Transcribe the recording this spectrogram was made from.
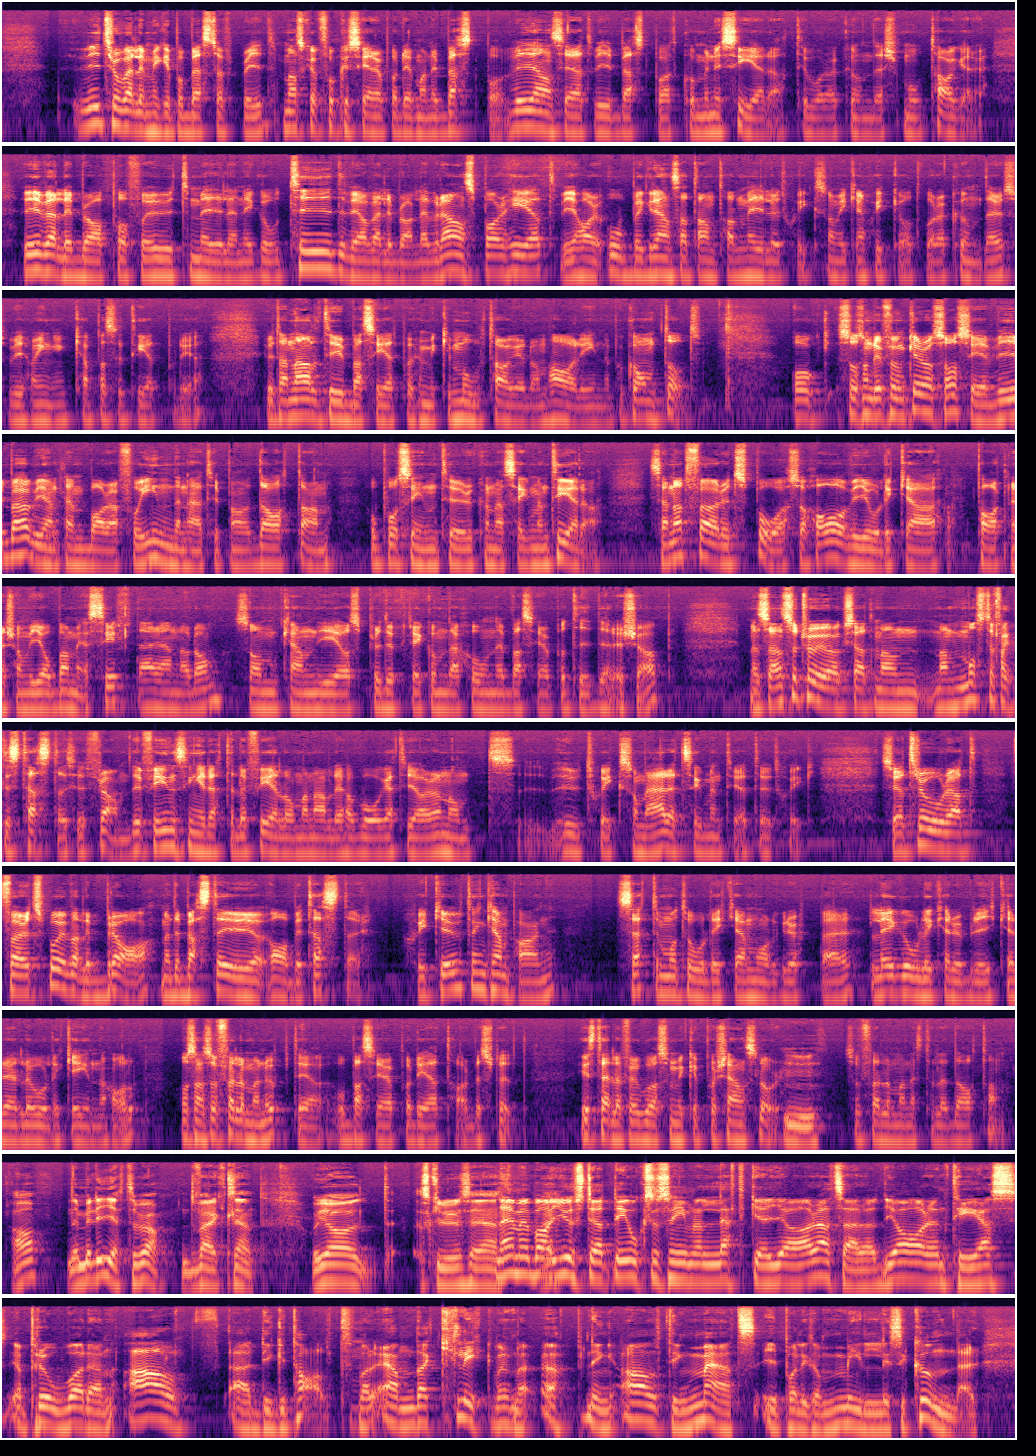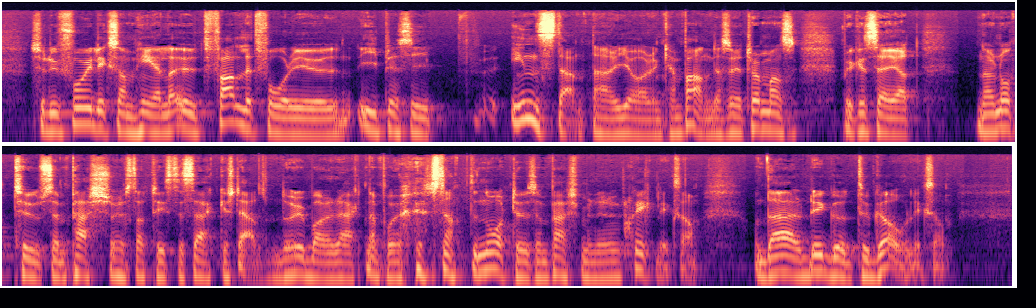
vi tror väldigt mycket på best of breed. Man ska fokusera på det man är bäst på. Vi anser att vi är bäst på att kommunicera till våra kunders mottagare. Vi är väldigt bra på att få ut mejlen i god tid. Vi har väldigt bra leveransbarhet. Vi har obegränsat antal mejlutskick som vi kan skicka åt våra kunder. Så vi har ingen kapacitet på det. Utan allt är ju baserat på hur mycket mottagare de har inne på kontot. Och så som det funkar hos oss är vi behöver egentligen bara få in den här typen av datan och på sin tur kunna segmentera. Sen att förutspå så har vi olika partners som vi jobbar med. Sift är en av dem som kan ge oss produktrekommendationer baserat på tidigare köp. Men sen så tror jag också att man, man måste faktiskt testa sig fram. Det finns inget rätt eller fel om man aldrig har vågat göra något utskick som är ett segmenterat utskick. Så jag tror att förutspå är väldigt bra, men det bästa är ju AB-tester. Skicka ut en kampanj, sätt det mot olika målgrupper, lägg olika rubriker eller olika innehåll och sen så följer man upp det och baserat på det tar beslut. Istället för att gå så mycket på känslor mm. så följer man istället datan. Ja, nej men det är jättebra. Verkligen. Och jag skulle säga... Nej men bara just det att det är också så himla lätt grej att göra. Att så här, jag har en tes, jag provar den. Allt är digitalt. Mm. Varenda klick, varenda öppning, allting mäts i på liksom millisekunder. Så du får ju liksom hela utfallet får du ju i princip instant när du gör en kampanj. Alltså jag tror man brukar säga att när du nått tusen pers och är statistiskt säkerställd Då är det bara att räkna på hur snabbt du når tusen pers med din utskick. Liksom. Och där, det är good to go. Liksom.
